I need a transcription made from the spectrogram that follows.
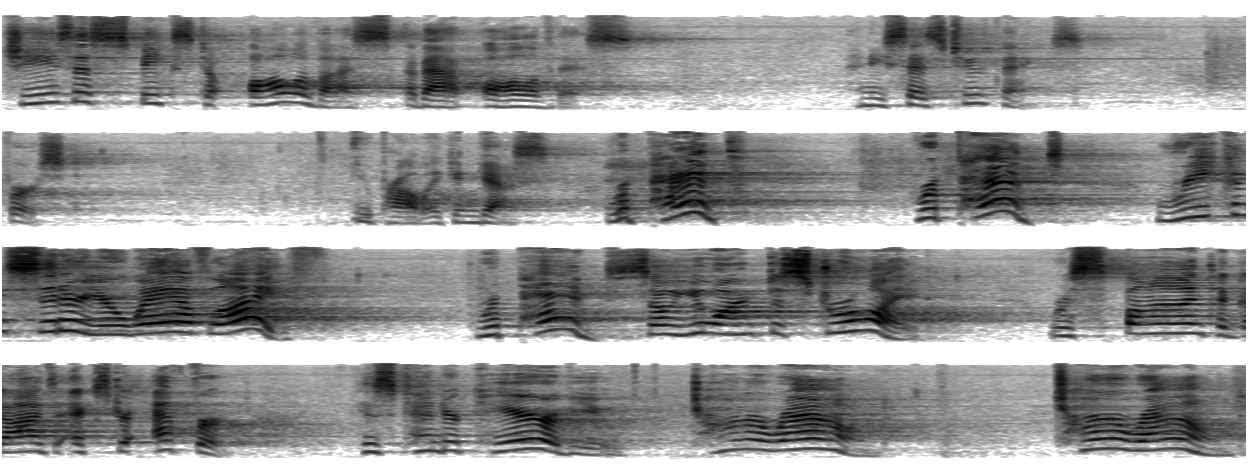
Jesus speaks to all of us about all of this. And he says two things. First, you probably can guess. Repent. Repent. Reconsider your way of life. Repent so you aren't destroyed. Respond to God's extra effort, His tender care of you. Turn around. Turn around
